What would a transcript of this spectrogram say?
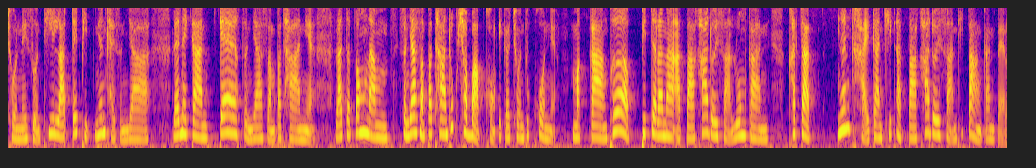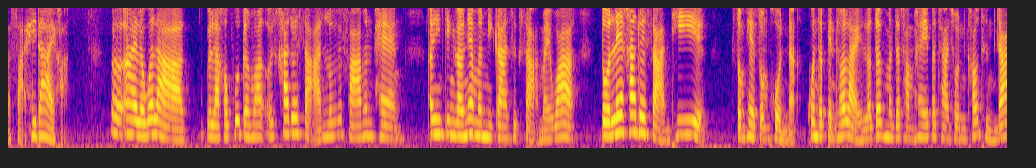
ชน ในส่วนที่รัฐได้ผิดเงื่อนไขสัญญา และในการแก้สัญญาสัมปทานเนี่ยรัฐจะต้องนำสัญญาสัมปทานทุกฉบับของเอกชนทุกคนเนี่ยมากลางเพื่อพิจารณาอัตราค่าโดยสารร่วมกัน ขจัดเงื่อนไขการคิดอัตราค่าโดยสารที่ต่างกันแต่ละสายให้ได้ค่ะ เออไอแล้วเวลาเวลาเขาพูดกันว่าเอยค่าโดยสารรถไฟฟ้ามันแพง เอาจริง ๆ แล้วเนี่ยมันมีการศึกษาไหมว่า ตัวเลขค่าโดยสารที่สมเหตุสมผลน่ะควรจะเป็นเท่าไหร่ แล้วจะมันจะทำให้ประชาชนเข้าถึงได้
